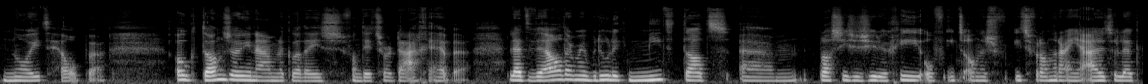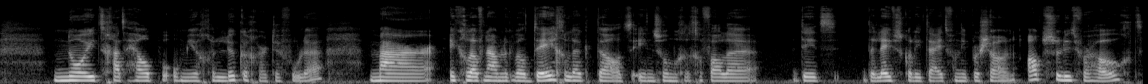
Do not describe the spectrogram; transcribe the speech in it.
nooit helpen. Ook dan zul je namelijk wel eens van dit soort dagen hebben. Let wel, daarmee bedoel ik niet dat um, plastische chirurgie of iets anders, iets veranderen aan je uiterlijk nooit gaat helpen om je gelukkiger te voelen. Maar ik geloof namelijk wel degelijk dat in sommige gevallen dit de levenskwaliteit van die persoon absoluut verhoogt.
